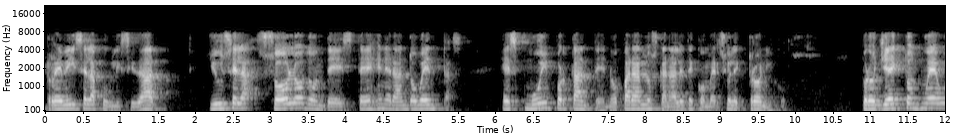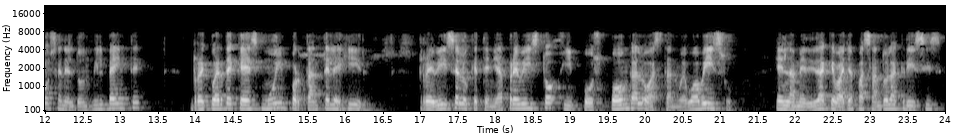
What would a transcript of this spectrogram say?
revise la publicidad y úsela solo donde esté generando ventas. Es muy importante no parar los canales de comercio electrónico. Proyectos nuevos en el 2020. Recuerde que es muy importante elegir. Revise lo que tenía previsto y pospóngalo hasta nuevo aviso. En la medida que vaya pasando la crisis,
